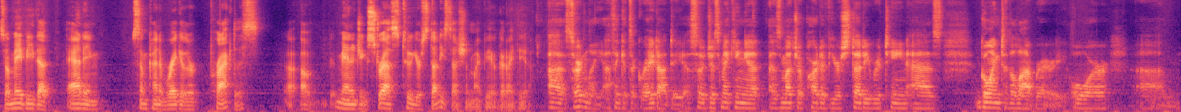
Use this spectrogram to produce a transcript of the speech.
so it may be that adding some kind of regular practice uh, of managing stress to your study session might be a good idea. Uh, certainly, I think it's a great idea. So, just making it as much a part of your study routine as going to the library or um,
